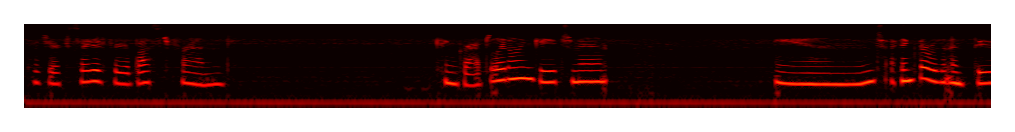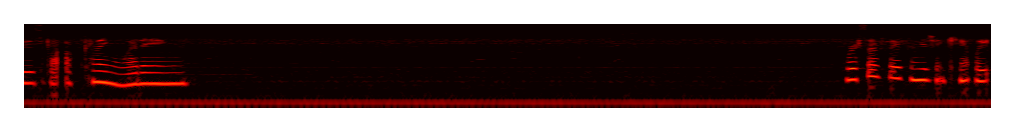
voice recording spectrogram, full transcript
because you're excited for your best friend congratulate on engagement. And I think there was an enthuse about upcoming wedding. We're so excited for engagement, can't wait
